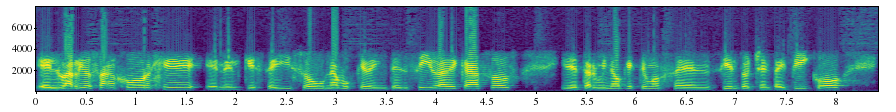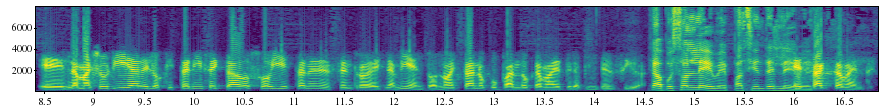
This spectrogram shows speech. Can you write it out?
El barrio San Jorge, en el que se hizo una búsqueda intensiva de casos, y determinó que estemos en 180 y pico. Eh, la mayoría de los que están infectados hoy están en el centro de aislamiento, no están ocupando cama de terapia intensiva. Claro, pues son leves, pacientes leves. Exactamente.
